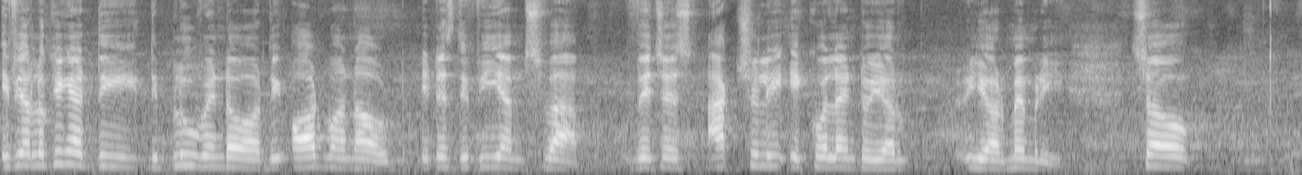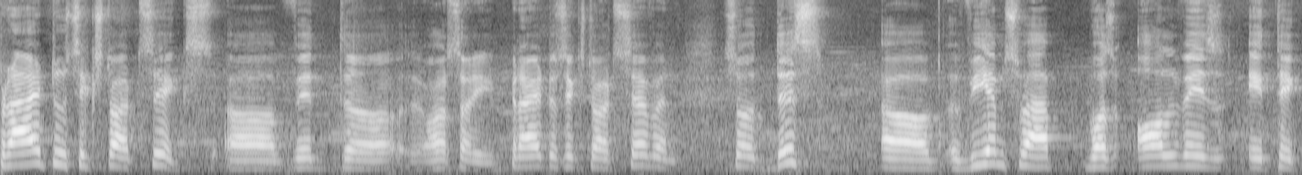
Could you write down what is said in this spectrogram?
if you're looking at the the blue window or the odd one out, it is the VM swap, which is actually equivalent to your your memory. So prior to 6.6 uh, with uh, or sorry prior to 6.7 so this VM swap was always a thick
